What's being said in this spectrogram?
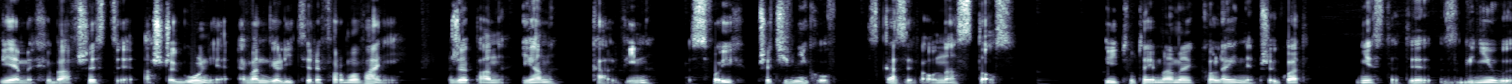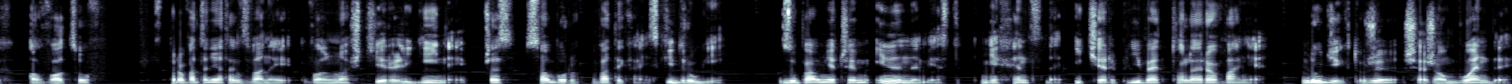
Wiemy chyba wszyscy, a szczególnie ewangelicy reformowani, że pan Jan Kalwin swoich przeciwników skazywał na stos. I tutaj mamy kolejny przykład, niestety, zgniłych owoców wprowadzenia tzw. Tak wolności religijnej przez Sobór Watykański II. Zupełnie czym innym jest niechętne i cierpliwe tolerowanie ludzi, którzy szerzą błędy,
